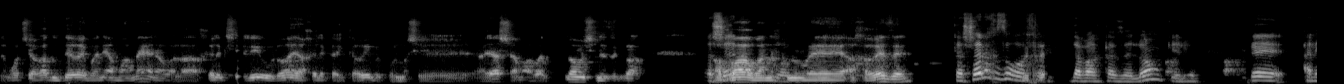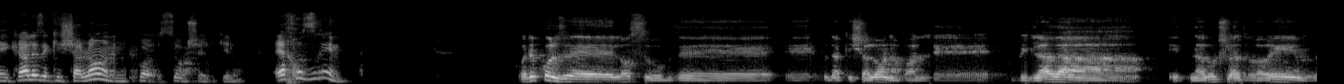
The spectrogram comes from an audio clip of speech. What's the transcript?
למרות שירדנו דרג ואני המאמן, אבל החלק שלי הוא לא היה החלק העיקרי בכל מה שהיה שם, אבל לא משנה, זה כבר עבר ואנחנו אחרי זה. קשה לחזור אחרי דבר כזה, לא? כאילו, אני אקרא לזה כישלון, סוג של, כאילו, איך חוזרים? קודם כל זה לא סוג, זה, אתה יודע, כישלון, אבל בגלל ה... ההתנהלות של הדברים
